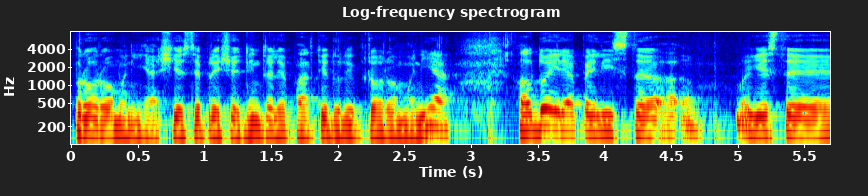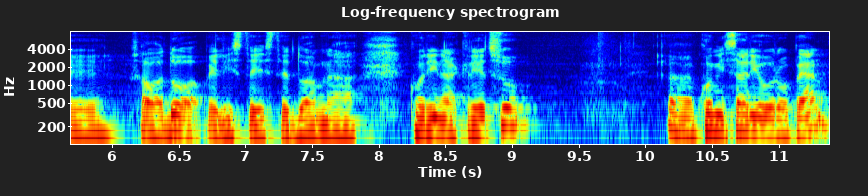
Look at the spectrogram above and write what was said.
Pro-România și este președintele Partidului Pro-România. Al doilea pe listă este, sau a doua pe listă este doamna Corina Crețu, uh, comisar european,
